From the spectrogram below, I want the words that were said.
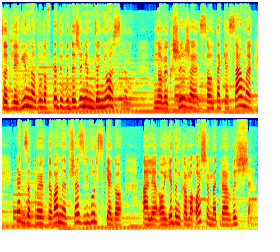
co dla Wilna było wtedy wydarzeniem doniosłym. Nowe krzyże są takie same jak zaprojektowane przez Wiwulskiego, ale o 1,8 metra wyższe.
